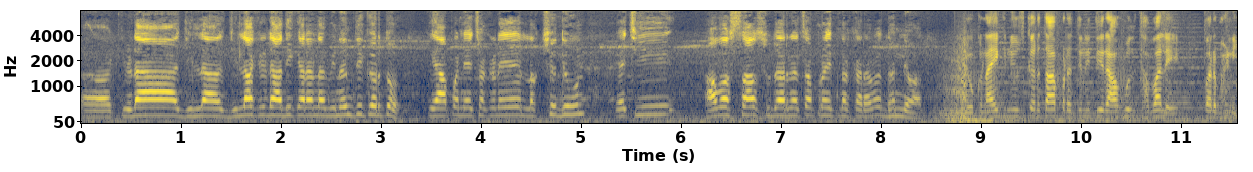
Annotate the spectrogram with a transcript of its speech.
क्रीडा जिल्हा जिल्हा क्रीडा अधिकाऱ्यांना विनंती करतो की आपण याच्याकडे लक्ष देऊन याची अवस्था सुधारण्याचा प्रयत्न करावा. धन्यवाद. लोकनायक न्यूज करता प्रतिनिधी राहुल धबाले परभणी.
